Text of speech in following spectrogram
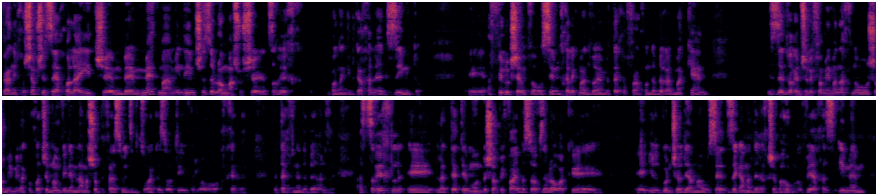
ואני חושב שזה יכול להעיד שהם באמת מאמינים שזה לא משהו שצריך, בוא נגיד ככה, להגזים איתו. אה, אפילו כשהם כבר עושים חלק מהדברים, ותכף אנחנו נדבר על מה כן, זה דברים שלפעמים אנחנו שומעים מלקוחות שהם לא מבינים למה שופיפיי עשו את זה בצורה כזאת ולא אחרת, ותכף נדבר על זה. אז צריך אה, לתת אמון בשופיפיי, בסוף זה לא רק ארגון שיודע מה הוא עושה, זה גם הדרך שבה הוא מרוויח, אז אם הם אה,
